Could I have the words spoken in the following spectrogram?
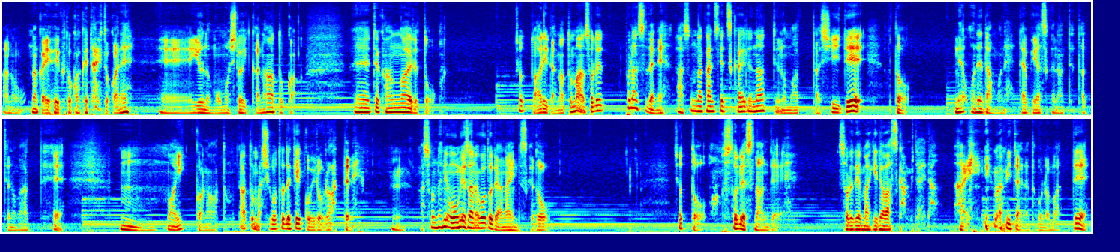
あの、なんかエフェクトかけたりとかね、えーいうのも面白いかなとか、えーって考えると、ちょっとありだなと。まあ、それプラスでね、あ、そんな感じで使えるなっていうのもあったし、で、あと、ね、お値段もね、だいぶ安くなってたっていうのがあって、うん、まあいいかなと。あと、まあ仕事で結構いろいろあってね、うん、まあ、そんなに大げさなことではないんですけど、ちょっとストレスなんで、それで紛らわすかみたいな、はい、今みたいなところもあって、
